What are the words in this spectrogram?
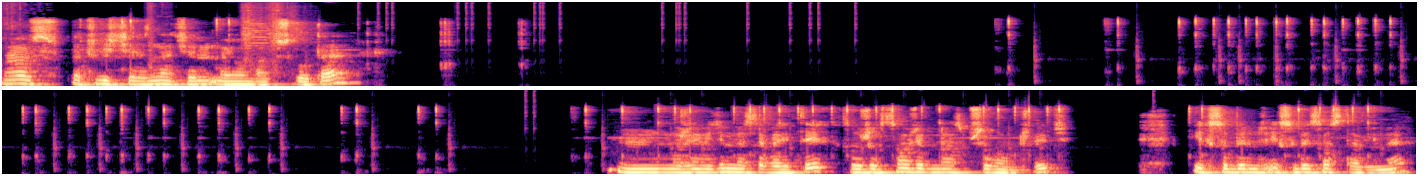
No już oczywiście znacie moją marszrutę. Mm, Może nie będziemy stawiali tych, którzy chcą, żeby nas przyłączyć. Ich sobie, ich sobie zostawimy.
